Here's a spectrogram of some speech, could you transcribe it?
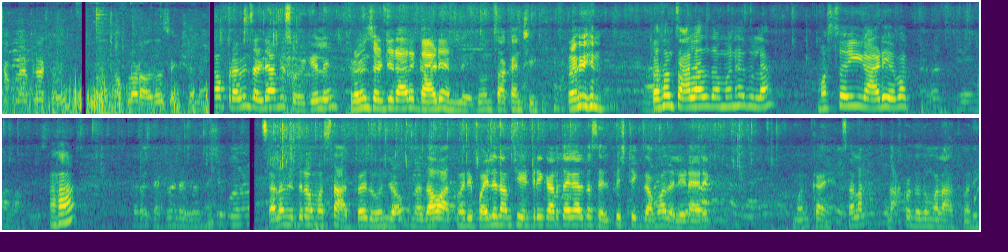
चपला बिपला ठेवू. चपला डावचा सेक्शन आहे. प्रवीणसाठी आम्ही सोय केले. प्रवीणसाठी डायरेक्ट गाडी आणली दोन चाकांची. प्रवीण कसं चालायला जमन आहे तुला. मस्त ही गाडी आहे बघ. हा? चला मित्र मस्त हातपाय धुवून जाऊ. न जाऊ आतमध्ये. पहिलेच आमची एंट्री करता करता सेल्फी स्टिक जमा झाली डायरेक्ट मग काय? चला दाखवतो तुम्हाला आतमध्ये.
